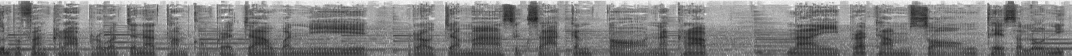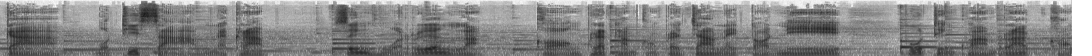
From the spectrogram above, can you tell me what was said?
คุณผู้ฟังครับพระวจนะธรรมของพระเจ้าวันนี้ เราจะมาศึกษากันต่อนะครับ ในพระธรรมสองเทสโลนิกาบทที่ 3 นะครับ ซึ่งหัวเรื่องหลักของพระธรรมของพระเจ้าในตอนนี้ พูดถึงความรักของ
